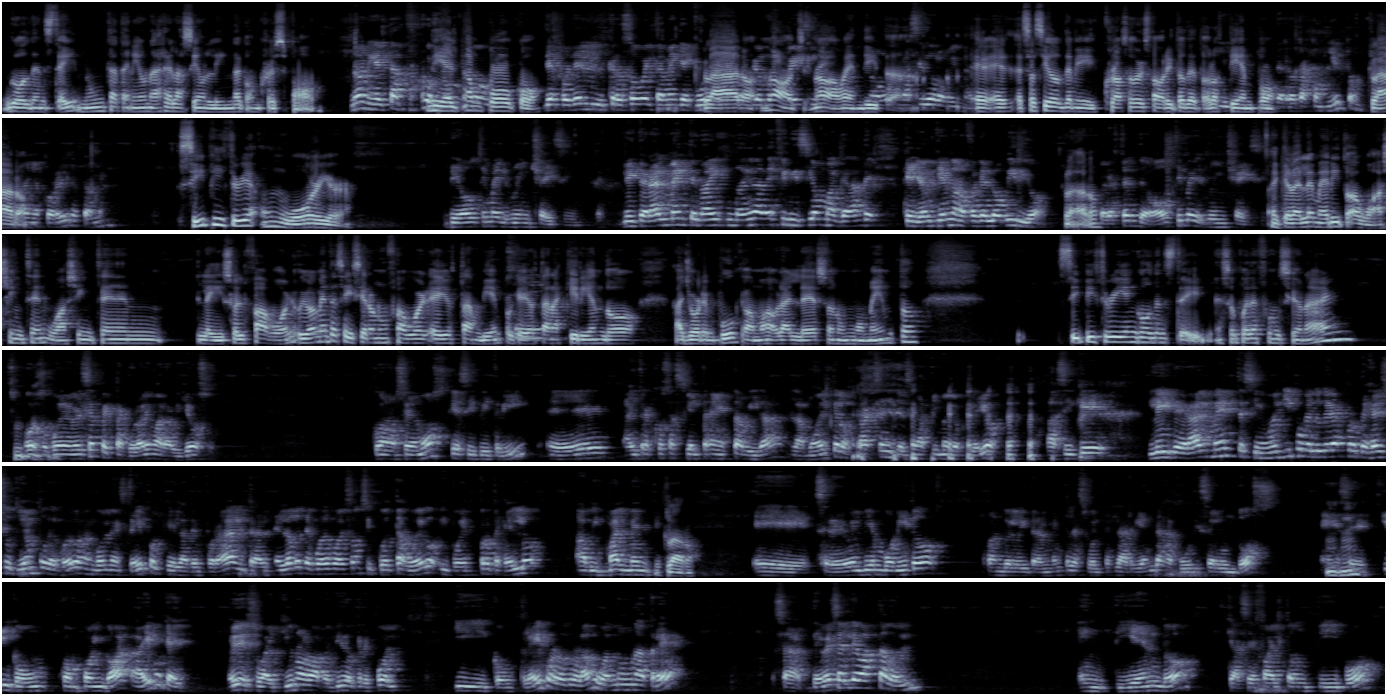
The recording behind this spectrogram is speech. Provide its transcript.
Golden State nunca tenía una relación linda con Chris Paul. No, ni él tampoco. Ni él tampoco. Después del crossover también que Curry Claro, no, no, bendito. No, ha sido lo mismo. Eh, eh, Ese ha sido de mis crossovers favoritos de todos los Y tiempos. Derrotas con Houston. Claro. Años corridos también. CP3 es un Warrior. The Ultimate Ring Chasing. Literalmente no hay, no hay una definición más grande que yo entiendo, no fue que él lo pidió, Claro. pero este es The Ultimate Ring Chasing. Hay que darle mérito a Washington. Washington le hizo el favor. Obviamente se hicieron un favor ellos también, porque Sí. ellos están adquiriendo a Jordan Poole, que vamos a hablar de eso en un momento. CP3 en Golden State, ¿eso puede funcionar? O eso puede verse espectacular y maravilloso. Conocemos que CP3, eh, hay tres cosas ciertas en esta vida, la muerte, los taxes y que se lastime los playoffs. Así que literalmente, sin un equipo que tú quieras proteger su tiempo de juegos en Golden State, porque la temporada literal, es lo que te puede jugar son 50 juegos y puedes protegerlo abismalmente. Claro. Eh, se debe ver bien bonito cuando literalmente le sueltes las riendas a Curry ser un 2 en Ujú. ese- y con, con point guard ahí porque oye, su IQ no lo ha perdido Chris Paul y con Clay por el otro lado jugando en una 3 o sea, debe ser devastador entiendo que hace falta un tipo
